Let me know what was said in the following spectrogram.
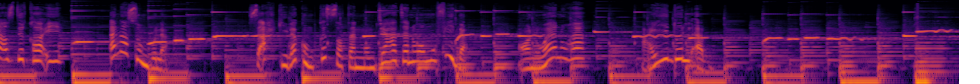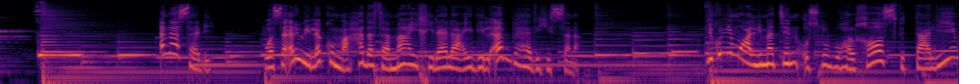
يا أصدقائي. أنا سنبلة. سأحكي لكم قصة ممتعة ومفيدة. عنوانها عيد الأب. أنا سالي وسأروي لكم ما حدث معي خلال عيد الأب هذه السنة. لكل معلمة أسلوبها الخاص في التعليم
